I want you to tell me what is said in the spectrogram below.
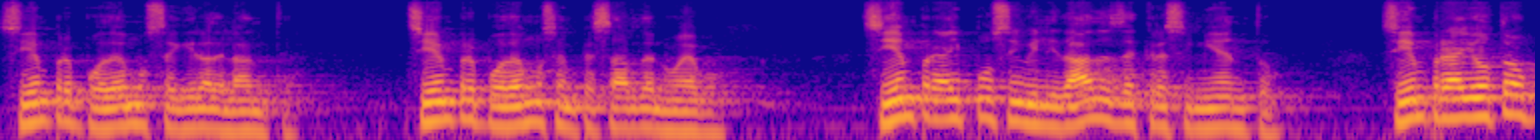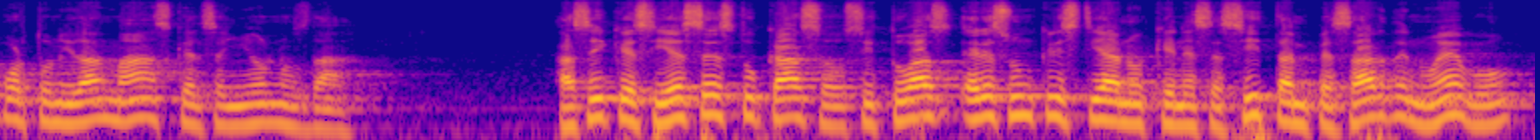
siempre podemos seguir adelante, siempre podemos empezar de nuevo, siempre hay posibilidades de crecimiento, siempre hay otra oportunidad más que el Señor nos da. Así que si ese es tu caso, si tú eres un cristiano que necesita empezar de nuevo,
